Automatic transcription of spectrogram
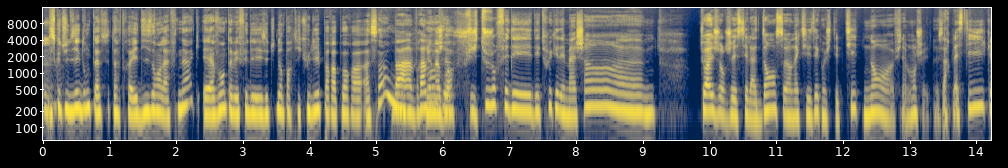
Parce que tu disais donc tu as, travaillé 10 ans à la FNAC et avant tu avais fait des études en particulier par rapport à, à ça ou Bah, vraiment, j'ai toujours fait des, des trucs et des machins. euh, tu vois, genre, j'ai essayé la danse en activité quand j'étais petite. Non, euh, finalement, je suis dans les arts plastiques.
